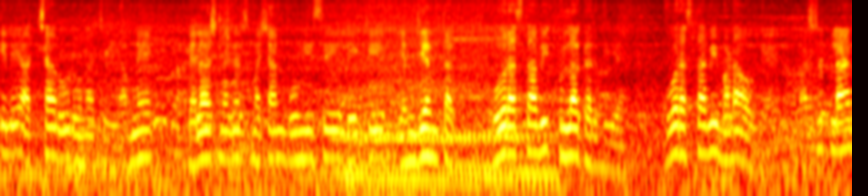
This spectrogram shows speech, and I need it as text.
के लिए अच्छा रोड होना चाहिए। हमने कैलाश नगर स्मशान भूमि से लेके एमजीएम तक वो रास्ता भी खुला कर दिया। है वो रास्ता भी बड़ा हो गया है। मास्टर प्लान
